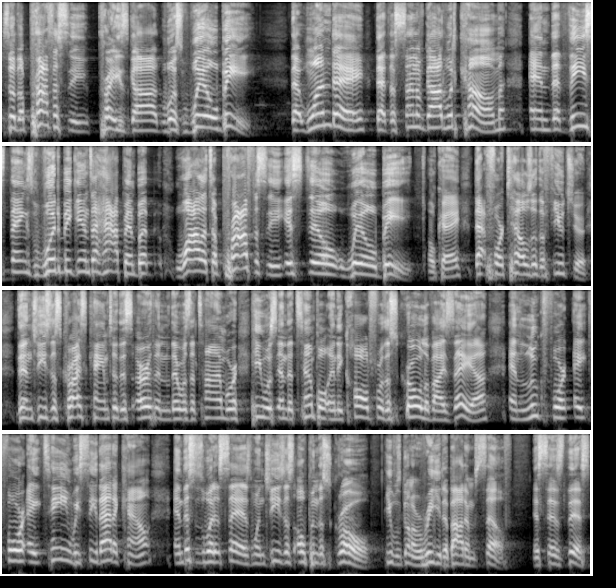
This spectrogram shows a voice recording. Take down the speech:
So the prophecy, praise God, was will be that one day that the son of god would come and that these things would begin to happen but while it's a prophecy it still will be okay that foretells of the future. Then jesus christ came to this earth and there was a time where he was in the temple and he called for the scroll of isaiah. And luke 4, 8, 4 18 we see that account. And this is what it says when jesus opened the scroll he was going to read about himself. It says this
